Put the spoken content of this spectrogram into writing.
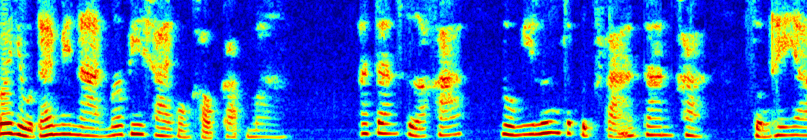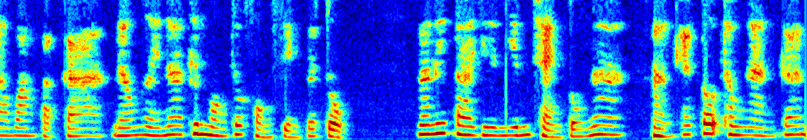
ก็อยู่ได้ไม่นานเมื่อพี่ชายของเขากลับมา อาจารย์เสือคะ หนูมีเรื่องจะปรึกษาอาจารย์ค่ะ สนธยาวางปากกาแล้วเงยหน้าขึ้นมองเจ้าของเสียงกระจกลลิตายืนยิ้มแฉ่งตรงหน้า อ่างแค่โต๊ะทำงานกั้น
